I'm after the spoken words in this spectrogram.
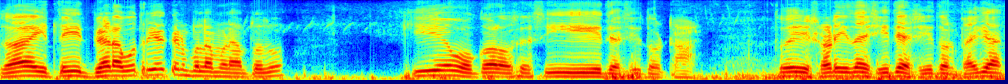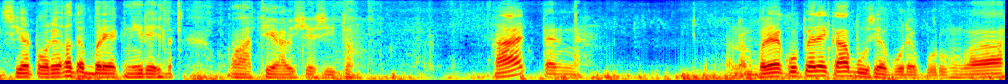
જાય તે ભેડા ઉતરી શકે ને ભલા મને આમ તો જો. કેવો ગળો છે, સીધે સીધો ઢાળ. તો એ સડી જાય સીધે સીધો ને ભાગ્યા. સેટો રહ્યો તો બ્રેક નહીં રહી માથે આવશે સીધો. હા જ તને. અને બ્રેક ઉપર કાબુ છે પૂરેપૂરું. વાહ.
